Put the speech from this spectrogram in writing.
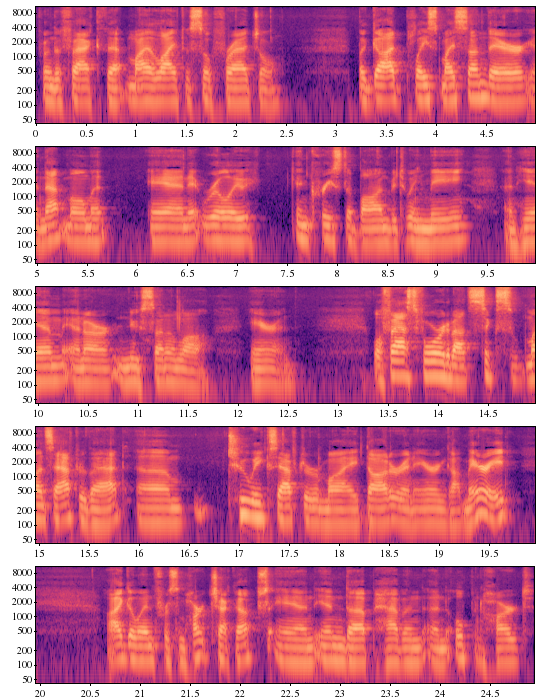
from the fact that my life is so fragile. But God placed my son there in that moment, and it really increased a bond between me and him and our new son in law, Aaron. Well, fast forward about six months after that, um, two weeks after my daughter and Aaron got married, I go in for some heart checkups and end up having an open heart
